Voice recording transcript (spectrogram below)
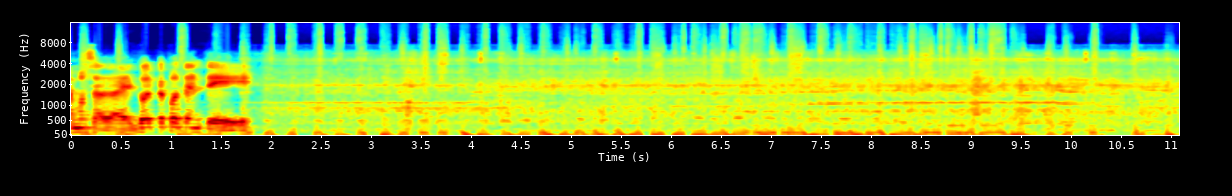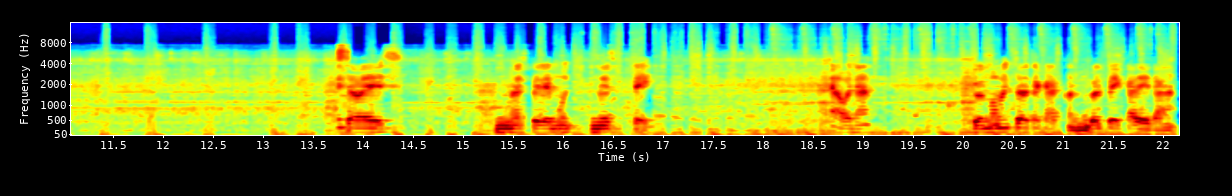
Vamos a dar el golpe potente. Esta vez no esperé mucho, no esperé. Ahora, fue el momento de atacar con un golpe de cadera.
